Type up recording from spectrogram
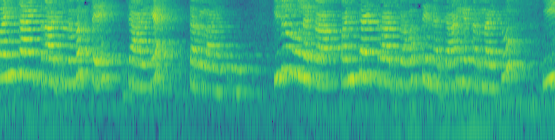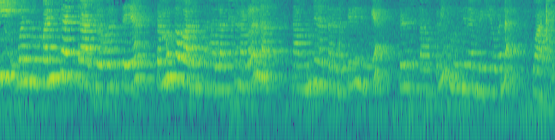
ಪಂಚಾಯತ್ ರಾಜ್ ವ್ಯವಸ್ಥೆ ಜಾರಿಗೆ ತರಲಾಯಿತು. ಇದರ ಮೂಲಕ ಪಂಚಾಯತ್ ರಾಜ್ ವ್ಯವಸ್ಥೆಯನ್ನ ಜಾರಿಗೆ ತರಲಾಯಿತು. ಈ ಒಂದು ಪಂಚಾಯತ್ ರಾಜ್ ವ್ಯವಸ್ಥೆಯ ಪ್ರಮುಖವಾದಂತಹ ಲಕ್ಷಣಗಳನ್ನ ನಾವು ಮುಂದಿನ ತರಗತಿಯಲ್ಲಿ ನಿಮಗೆ ತಿಳಿಸ್ತಾ ಹೋಗ್ತೀನಿ. ಮುಂದಿನ ವಿಡಿಯೋವನ್ನ ವಾಚಿ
